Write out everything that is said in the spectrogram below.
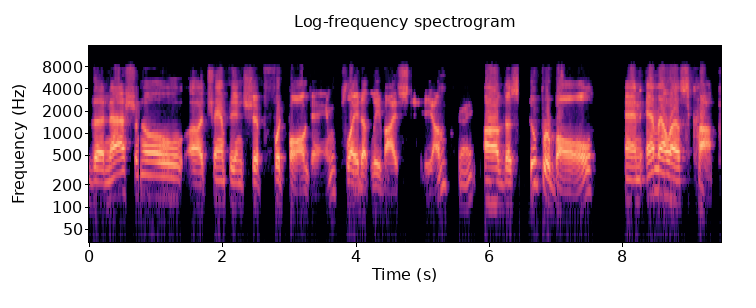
the national uh, championship football game played at Levi's Stadium. Right. Uh, the Super Bowl and MLS Cup.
